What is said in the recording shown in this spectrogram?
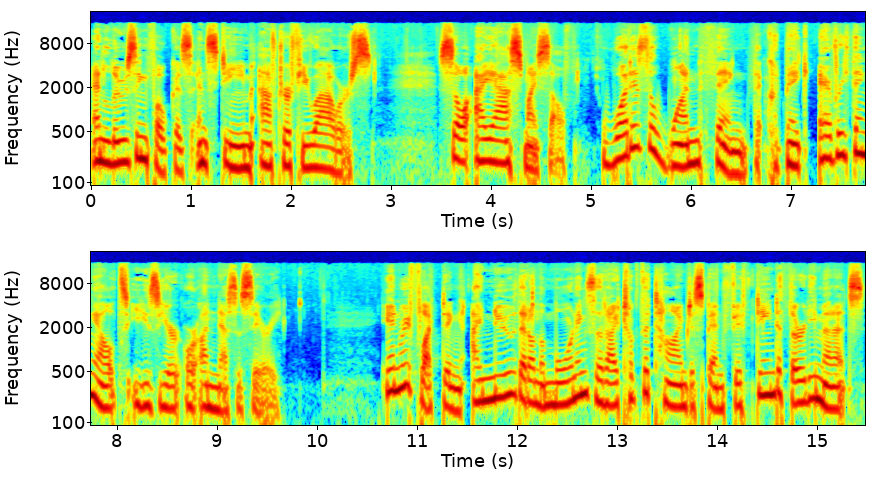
and losing focus and steam after a few hours. So I asked myself, what is the one thing that could make everything else easier or unnecessary? In reflecting, I knew that on the mornings that I took the time to spend 15 to 30 minutes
